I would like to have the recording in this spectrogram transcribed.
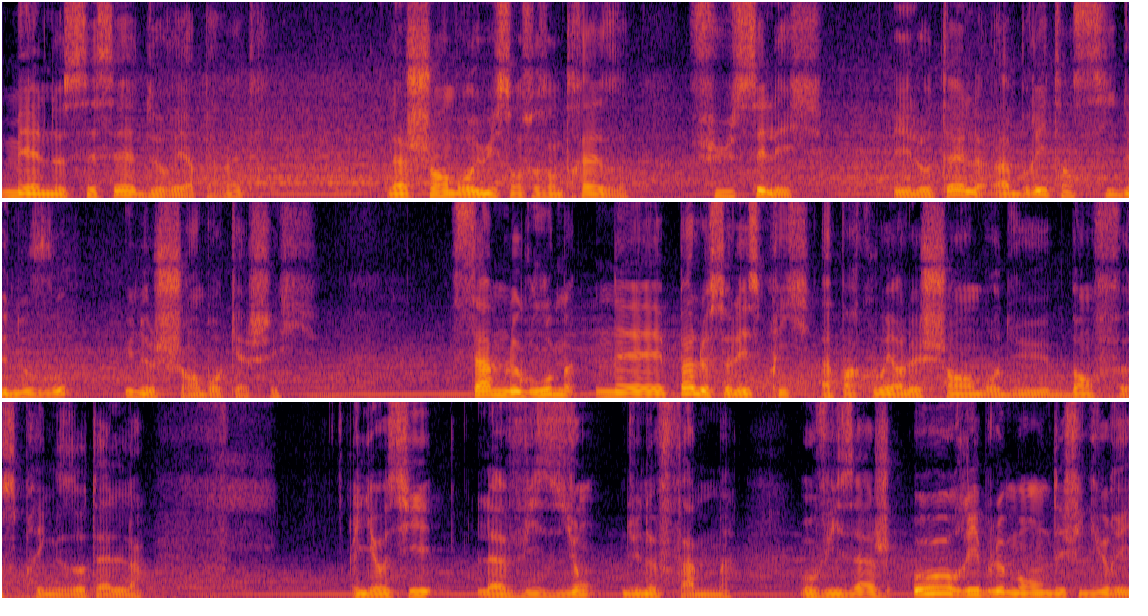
mais elles ne cessaient de réapparaître. La chambre 873 fut scellée, et l'hôtel abrite ainsi de nouveau une chambre cachée. Sam le groom n'est pas le seul esprit à parcourir les chambres du Banff Springs Hotel. Il y a aussi la vision d'une femme, au visage horriblement défiguré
